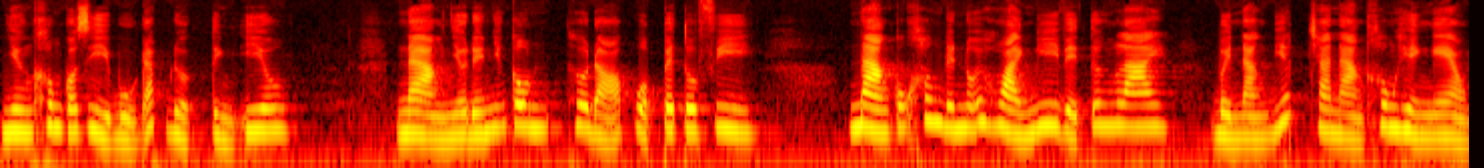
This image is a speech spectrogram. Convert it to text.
nhưng không có gì bù đắp được tình yêu. Nàng nhớ đến những câu thơ đó của Petofi. Nàng cũng không đến nỗi hoài nghi về tương lai, bởi nàng biết cha nàng không hề nghèo.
